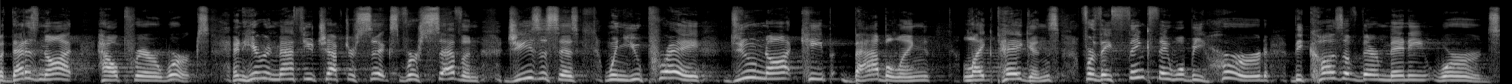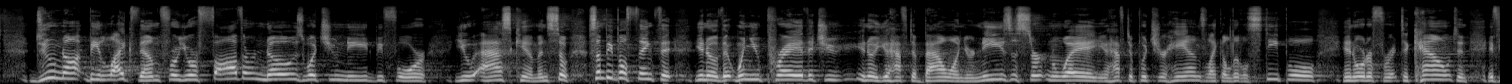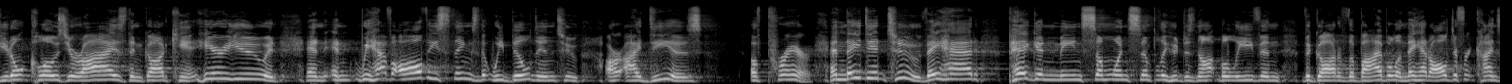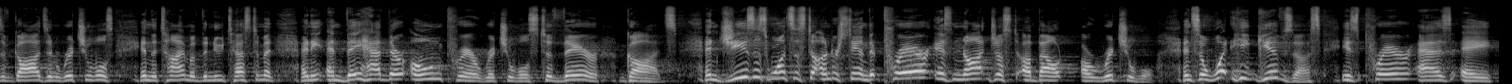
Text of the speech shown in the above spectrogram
But that is not how prayer works. And here in Matthew chapter 6, verse 7, Jesus says, When you pray, do not keep babbling like pagans, for they think they will be heard because of their many words. Do not be like them, for your Father knows what you need before you ask him. And so some people think that, you know, that when you pray that you, you know, you have to bow on your knees a certain way and you have to put your hands like a little steeple in order for it to count. And if you don't close your eyes, then God can't hear you. And, and, and we have all these things that we build into our ideas of prayer. And they did too. They had pagan means someone simply who does not believe in the God of the Bible, and they had all different kinds of gods and rituals in the time of the New Testament, and, he, and they had their own prayer rituals to their gods. And Jesus wants us to understand that prayer is not just about a ritual. And so, what he gives us is prayer as a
